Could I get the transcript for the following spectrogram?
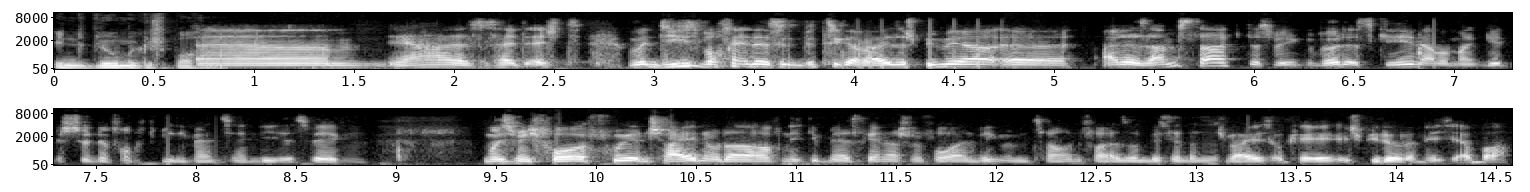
In die Blume gesprochen. Ähm, ja, das ist halt echt. Dieses Wochenende ist witzigerweise spielen wir äh, alle Samstag, deswegen würde es gehen, aber man geht eine Stunde vom Spiel nicht mehr ins Handy, deswegen muss ich mich vor, früh entscheiden oder hoffentlich gibt mir das Trainer schon vorher einen Wink mit dem Zaunfall, so ein bisschen, dass ich weiß, okay, ich spiele oder nicht, aber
